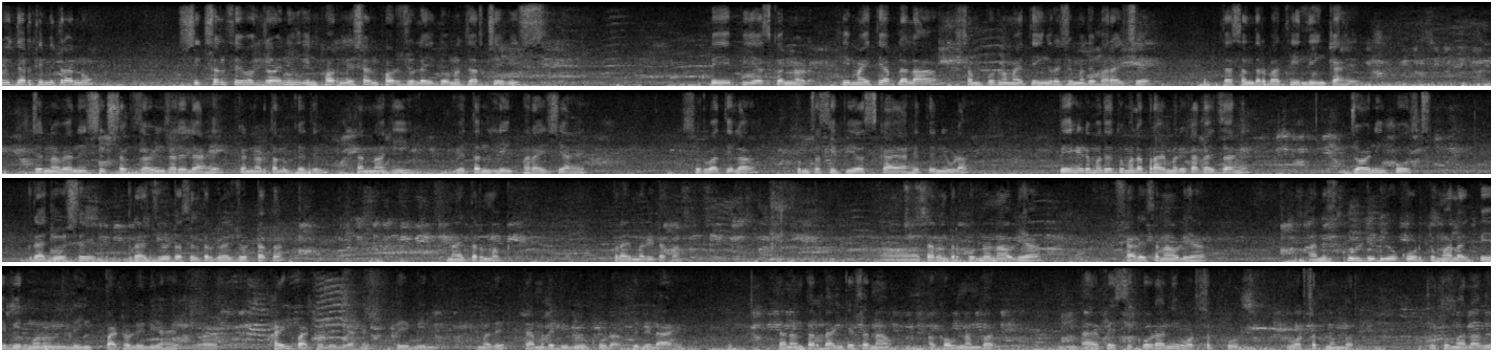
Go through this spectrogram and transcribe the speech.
विद्यार्थी मित्रांनो शिक्षण सेवक जॉईनिंग इन्फॉर्मेशन फॉर जुलै दोन हजार चोवीस पे पी एस कन्नड. ही माहिती आपल्याला संपूर्ण माहिती इंग्रजीमध्ये भरायची आहे. त्या संदर्भात ही लिंक आहे. जे नव्याने शिक्षक जॉईन झालेले आहे कन्नड तालुक्यातील त्यांना ही वेतन लिंक भरायची आहे. सुरुवातीला तुमचं सी पी एस काय आहे ते निवडा. पे हेडमध्ये तुम्हाला प्रायमरी टाकायचं आहे. जॉईनिंग पोस्ट ग्रॅज्युएशन ग्रॅज्युएट असेल तर ग्रॅज्युएट टाका. नाहीतर मग प्रायमरी टाका. त्यानंतर पूर्ण नाव लिहा. शाळेचं नाव लिहा. आणि school D D O code तुम्हाला पे बिल म्हणून लिंक पाठवलेली आहे. फाईल पाठवलेली आहे पे बिलमध्ये त्यामध्ये डी डी ओ कोड दिलेला आहे. त्यानंतर बँकेचं नाव account number I F S C code आणि व्हॉट्सअप कोड व्हॉट्सअप नंबर ते तुम्हाला व्यव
